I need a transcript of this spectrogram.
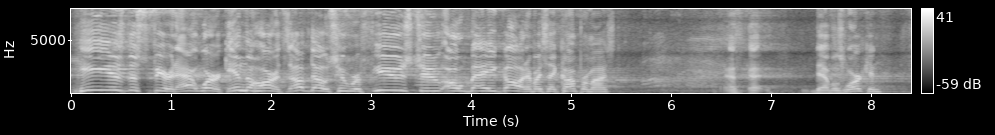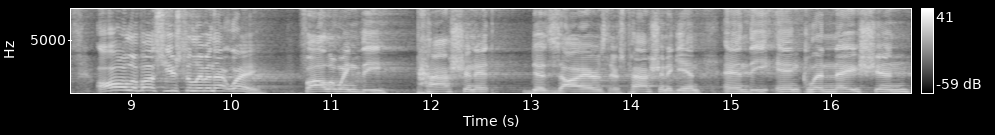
He is the spirit at work in the hearts of those who refuse to obey God. Everybody say compromised. Compromised. Uh, devil's working. All of us used to live in that way following the passionate desires, there's passion again, and the inclination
